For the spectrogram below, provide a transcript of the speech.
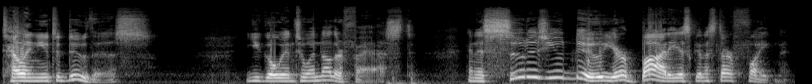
telling you to do this, you go into another fast. And as soon as you do, your body is going to start fighting it.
